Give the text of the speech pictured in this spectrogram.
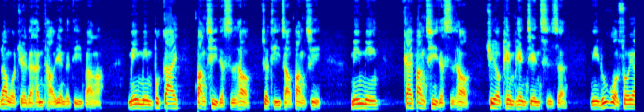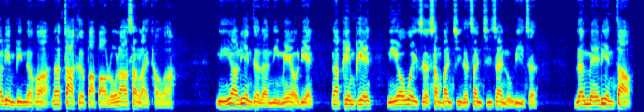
让我觉得很讨厌的地方啊！明明不该放弃的时候就提早放弃，明明该放弃的时候，却又偏偏坚持着。你如果说要练兵的话，那大可把保罗拉上来投啊！你要练的人你没有练，那偏偏你又为着上半季的战绩在努力着，人没练到，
